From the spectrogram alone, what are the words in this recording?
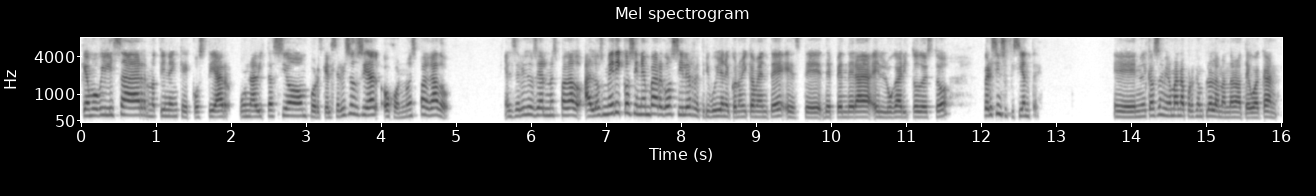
que movilizar, no tienen que costear una habitación, porque el servicio social, ojo, no es pagado. El servicio social no es pagado. A los médicos, sin embargo, sí les retribuyen económicamente, este, dependerá el lugar y todo esto, pero es insuficiente. Eh, en el caso de mi hermana, por ejemplo, la mandaron a Tehuacán.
